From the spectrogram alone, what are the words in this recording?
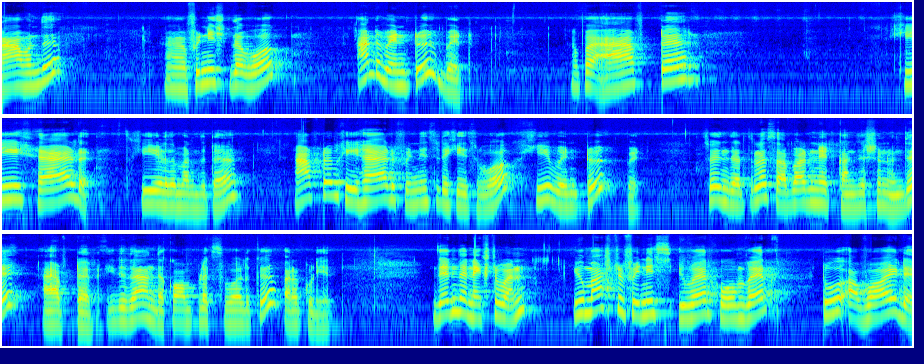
நான் வந்து finish the work and went to bed அப்போ ஆஃப்டர் ஹீ ஹேட் ஹீ எழுத மறந்துட்டேன். After he had finished his work he went to bed so இந்த இடத்துல சபார்டினேட் கன்ஜெஷன் வந்து ஆஃப்டர் இதுதான் அந்த காம்ப்ளெக்ஸ் வேர்டுக்கு வரக்கூடியது. Then the next one you must finish your homework to avoid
